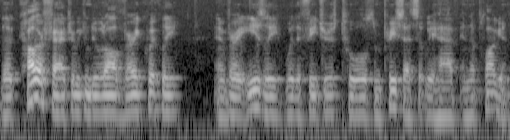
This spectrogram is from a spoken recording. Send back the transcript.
the color factor we can do it all very quickly and very easily with the features, tools, and presets that we have in the plugin.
